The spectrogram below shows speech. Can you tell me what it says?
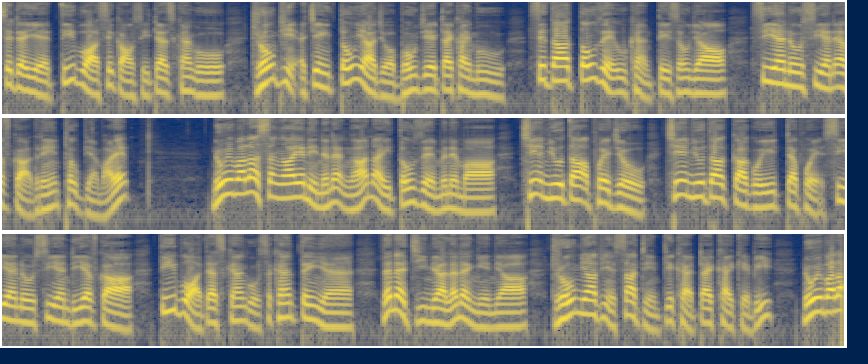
စစ်တပ်ရဲ့တီးပွာစစ်ကောင်စီတပ်စခန်းကိုဒရုန်းဖြင့်အကြိမ်300ကျော်ဘုံကျဲတိုက်ခိုက်မှုစစ်သား30ဦးခန့်တေဆုံးကြောင်း CNO CNF ကသတင်းထုတ်ပြန်ပါတယ်။နိုဝင်ဘာလ15ရက်နေ့နနက်9:30မိနစ်မှာချင်းအမျိုးသားအဖွဲ့ချုပ်ချင်းအမျိုးသားကာကွယ်ရေးတပ်ဖွဲ့ CNO CNDF ကတီးပွာတပ်စခန်းကိုစခန်းသိမ်းရန်လက်နက်ကြီးများလက်နက်ငယ်များဒရုန်းများဖြင့်စတင်ပစ်ခတ်တိုက်ခိုက်ခဲ့ပြီး နိုဝင်ဘာလ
